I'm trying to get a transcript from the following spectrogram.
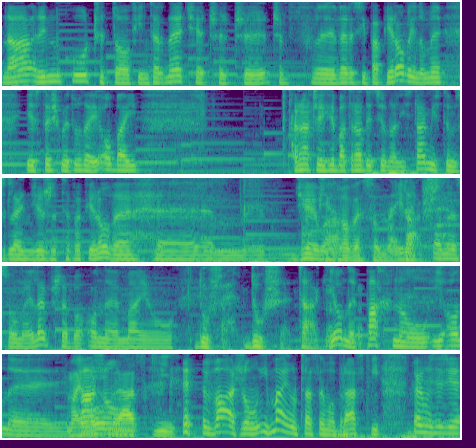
na rynku, czy to w internecie, czy, czy, czy w wersji papierowej. No my jesteśmy tutaj obaj raczej chyba tradycjonalistami w tym względzie, że te papierowe e, dzieła. Papierowe są najlepsze. Tak, one są najlepsze, bo one mają duszę. Duszę, tak. I one pachną, i one mają ważą. obrazki. ważą i mają czasem obrazki. W każdym razie,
